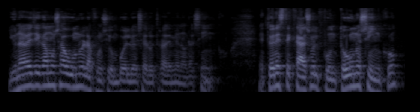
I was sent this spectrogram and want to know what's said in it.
Y una vez llegamos a 1 la función vuelve a ser otra vez menor a 5. Entonces en este caso el punto 1, 5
